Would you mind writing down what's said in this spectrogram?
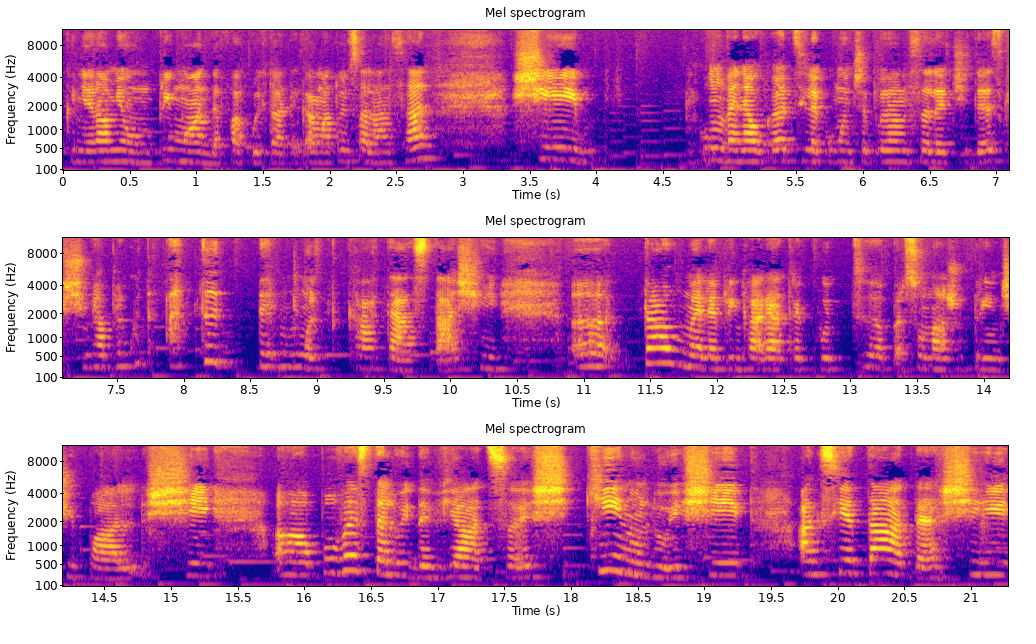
când eram eu în primul an de facultate, cam atunci s-a lansat și cum veneau cărțile, cum începeam să le citesc și mi-a plăcut atât de mult cartea asta și uh, traumele prin care a trecut uh, personajul principal și uh, povestea lui de viață și chinul lui și anxietatea și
